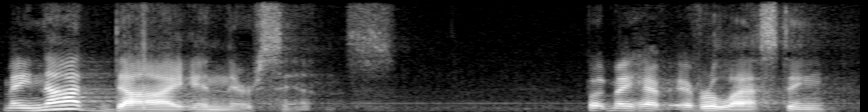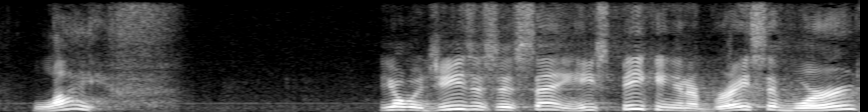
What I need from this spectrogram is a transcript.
may not die in their sins, but may have everlasting life. You know what Jesus is saying? He's speaking an abrasive word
